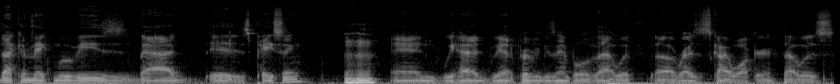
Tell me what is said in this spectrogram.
that can make movies bad is pacing, hmm and we had we had a perfect example of that with uh, Rise of Skywalker. That was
